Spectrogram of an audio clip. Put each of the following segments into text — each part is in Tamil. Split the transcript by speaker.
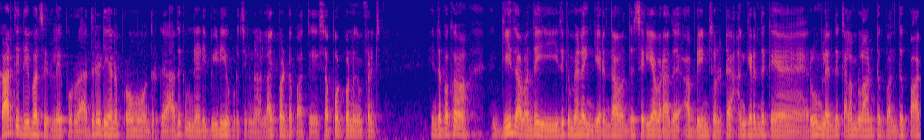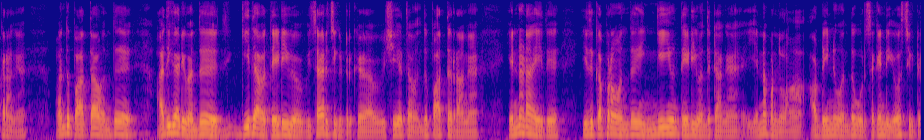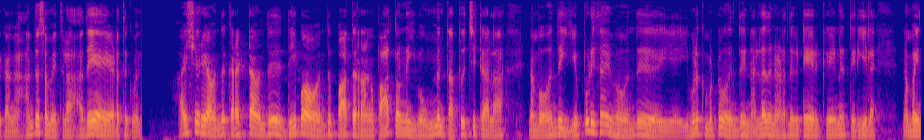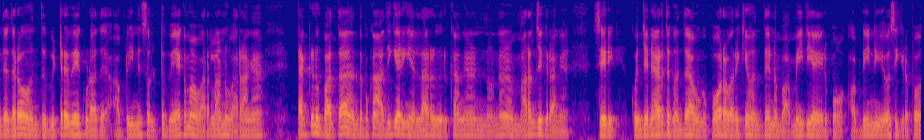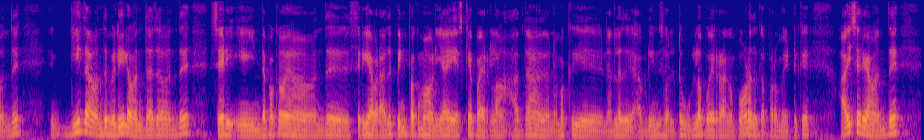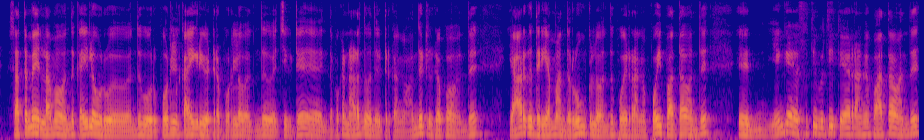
Speaker 1: கார்த்தி தீபா சீரியலில் இப்போ ஒரு அதிரடியான ப்ரோமோ வந்திருக்கு. அதுக்கு முன்னாடி வீடியோ பிடிச்சிருக்குண்ணா லைக் பண்ணிட்டு பார்த்து சப்போர்ட் பண்ணுங்கள் ஃப்ரெண்ட்ஸ் இந்த பக்கம் கீதா வந்து இதுக்கு மேலே இங்கே இருந்தால் வந்து சரியாக வராது அப்படின்னு சொல்லிட்டு அங்கேருந்து க ரூம்லேருந்து கிளம்பலான்ட்டு வந்து பார்க்குறாங்க வந்து பார்த்தா வந்து அதிகாரி வந்து கீதாவை தேடி விசாரிச்சுக்கிட்டு இருக்க விஷயத்த வந்து பார்த்துடுறாங்க என்னடா இது? இதுக்கப்புறம் வந்து இங்கேயும் தேடி வந்துட்டாங்க. என்ன பண்ணலாம்? அப்படின்னு வந்து ஒரு செகண்ட் யோசிச்சுக்கிட்டு இருக்காங்க. அந்த சமயத்தில் அதே இடத்துக்கு வந்து ஐஸ்வர்யா வந்து கரெக்டாக வந்து தீபாவை வந்து பார்த்துடுறாங்க. பார்த்தோன்னே இவன் இன்னும் தப்பிச்சிட்டாளா? நம்ம வந்து எப்படி தான் இவன் வந்து இவளுக்கு மட்டும் வந்து நல்லது நடந்துக்கிட்டே இருக்குன்னு தெரியல. நம்ம இந்த தடவை வந்து விட்டுறவே கூடாது அப்படின்னு சொல்லிட்டு வேகமாக வரலான்னு வராங்க. டக்குன்னு பார்த்தா அந்த பக்கம் அதிகாரிங்க எல்லோரும் இருக்காங்கன்னொன்னே மறைஞ்சிக்கிறாங்க. சரி கொஞ்ச நேரத்துக்கு வந்து அவங்க போகிற வரைக்கும் வந்து நம்ம அமைதியாக இருப்போம் அப்படின்னு யோசிக்கிறப்போ வந்து கீதா வந்து வெளியில் வந்ததை வந்து சரி இந்த பக்கம் வந்து சரியாக வராது பின்பக்கமாக வழியாக எஸ்கேப் ஆகிடலாம் அதுதான் நமக்கு நல்லது அப்படின்னு சொல்லிட்டு உள்ளே போயிடுறாங்க. போனதுக்கப்புறமேட்டுக்கு ஐஸ்வர்யா வந்து சத்தமே இல்லாமல் வந்து கையில் ஒரு வந்து ஒரு பொருள் காய்கறி வெட்டுற பொருளை வந்து வச்சுக்கிட்டு இந்த பக்கம் நடந்து வந்துக்கிட்டு இருக்காங்க. வந்துட்டு இருக்கப்போ வந்து யாருக்கும் தெரியாமல் அந்த ரூம்குள்ளே வந்து போயிடுறாங்க. போய் பார்த்தா வந்து எங்கே சுற்றி சுற்றி தேடுறாங்க. பார்த்தா வந்து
